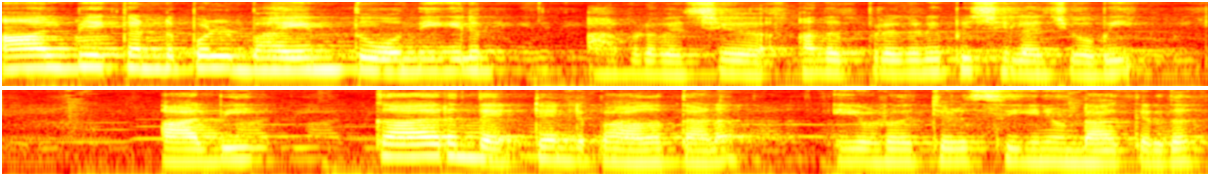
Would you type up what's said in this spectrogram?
ആൽബിയെ കണ്ടപ്പോൾ ഭയം തോന്നിയെങ്കിലും അവിടെ വെച്ച് അത് പ്രകടിപ്പിച്ചില്ല ജോബി. ആൽബി കാര്യം തെറ്റെന്റെ ഭാഗത്താണ്. ഇവിടെ വെച്ചൊരു സീൻ ഉണ്ടാക്കരുത്.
